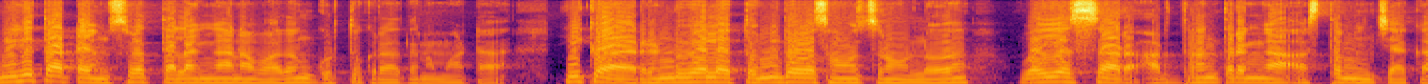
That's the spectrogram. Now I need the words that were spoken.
మిగతా టైమ్స్లో తెలంగాణ వాదం గుర్తుకురాదనమాట ఇక రెండు వేల తొమ్మిదవ సంవత్సరంలో వైఎస్ఆర్ అర్ధాంతరంగా అస్తమించాక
